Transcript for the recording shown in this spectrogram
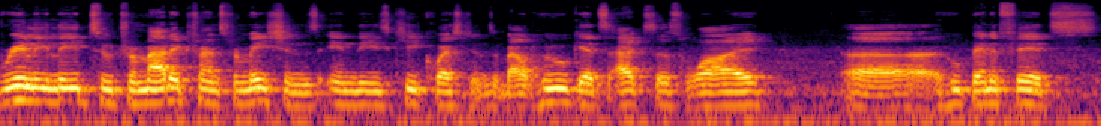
really lead to dramatic transformations in these key questions about who gets access, why, uh, who benefits,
